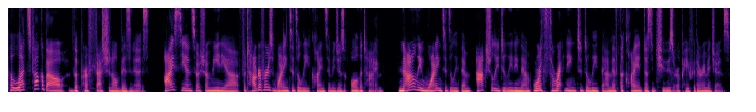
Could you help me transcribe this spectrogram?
But let's talk about the professional business. I see on social media photographers wanting to delete clients' images all the time. Not only wanting to delete them, actually deleting them or threatening to delete them if the client doesn't choose or pay for their images.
